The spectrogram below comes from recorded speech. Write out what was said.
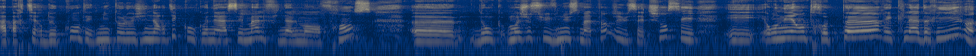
à partir de contes et de mythologie nordique qu'on connaît assez mal finalement en France. Euh, donc moi je suis venue ce matin, j'ai eu cette chance et, et on est entre peur, éclat de rire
